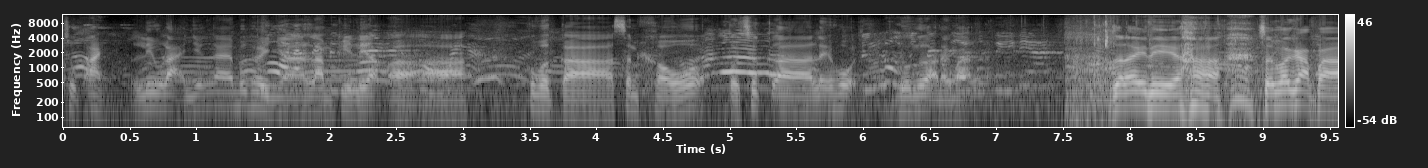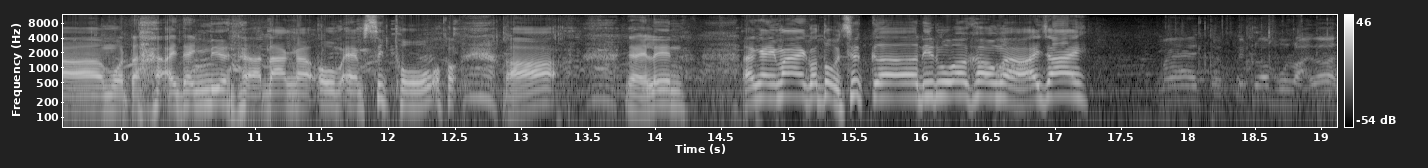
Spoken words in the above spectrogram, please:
chụp ảnh lưu lại những bức hình làm kỷ niệm ở khu vực sân khấu tổ chức lễ hội đua ngựa này các bạn. Giờ đây thì ờ, Xuân mới gặp ờ, một anh thanh niên ờ, đang ờ, ôm em xích thố đó nhảy lên. À, ngày mai có tổ chức ờ, đi đua không à anh trai? Mai tổ chức đua vòng loại rồi.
